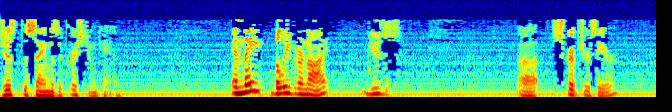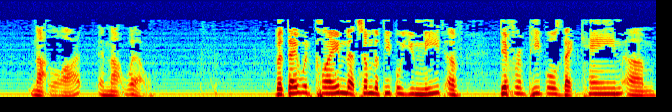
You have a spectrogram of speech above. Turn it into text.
just the same as a Christian can. And they, believe it or not, use uh, scriptures here, not a lot and not well. But they would claim that some of the people you meet of different peoples that came um,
